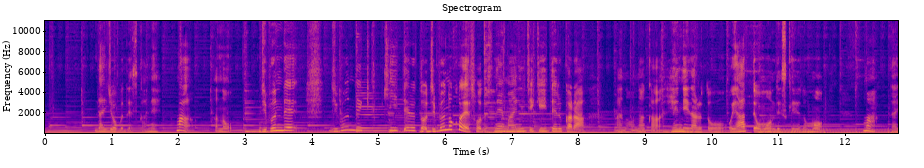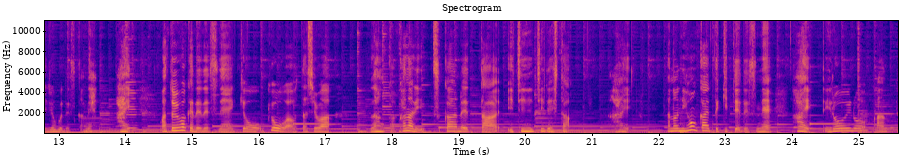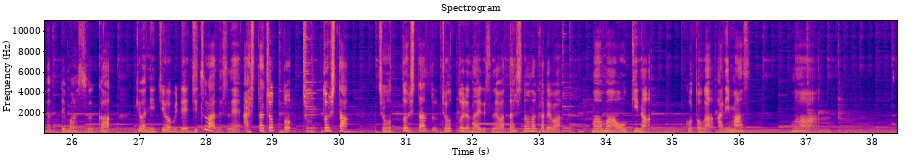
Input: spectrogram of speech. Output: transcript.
大丈夫ですかね？まああの自分で自分で聞いてると自分の声そうですね毎日聞いてるからあのなんか変になると親って思うんですけれどもまあ大丈夫ですかね。はい、まあ、というわけでですね今日今日は私はなんかかなり疲れた一日でした。はい。あの日本帰ってきてですねはい。いろいろやってますが今日は日曜日で実はですね明日ちょっとちょっとしたちょっとしたちょっとじゃないですね。私の中ではまあまあ大きなことがあります。まあ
